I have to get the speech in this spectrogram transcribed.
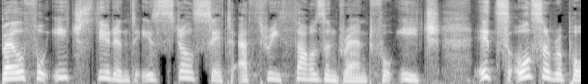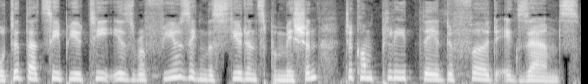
Bail for each student is still set at 3,000 Rand for each. It's also reported that CPUT is refusing the students permission to complete their deferred exams.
